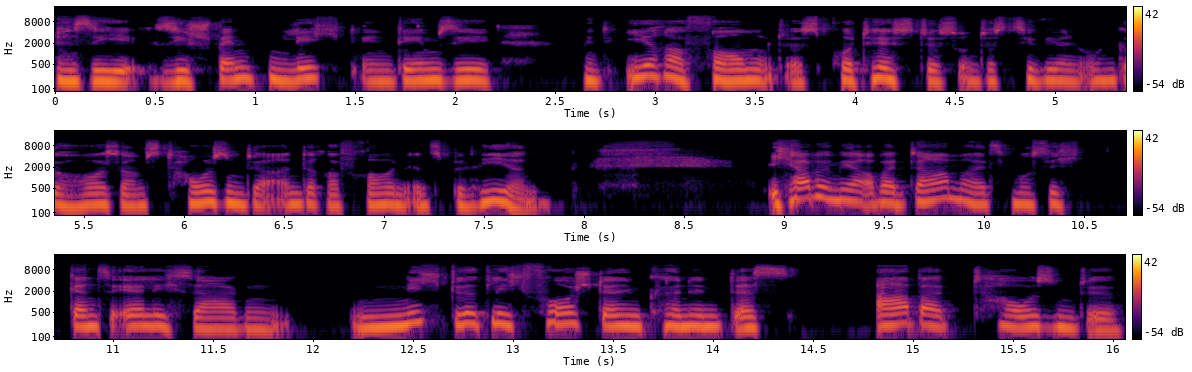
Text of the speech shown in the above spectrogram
Sie, sie spenden Licht, indem sie mit ihrer Form des Protestes und des zivilen Ungehorsams tausende anderer Frauen inspirieren. Ich habe mir aber damals, muss ich ganz ehrlich sagen, nicht wirklich vorstellen können, dass abertausende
